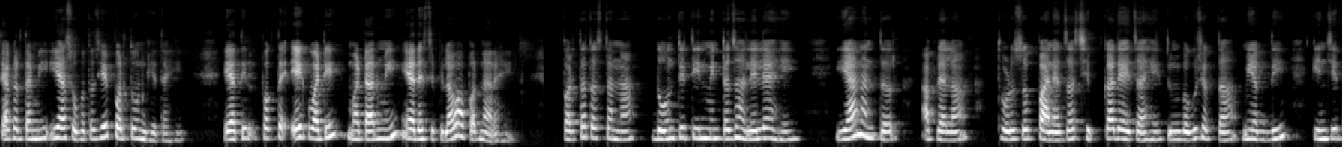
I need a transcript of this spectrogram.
त्याकरता मी यासोबतच हे परतवून घेत आहे. यातील फक्त एक वाटी मटार मी या रेसिपीला वापरणार आहे. परतत असताना दोन ते तीन मिनटं झालेले आहे. यानंतर आपल्याला थोडंसं पाण्याचा शिपका द्यायचा आहे. तुम्ही बघू शकता मी अगदी किंचित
